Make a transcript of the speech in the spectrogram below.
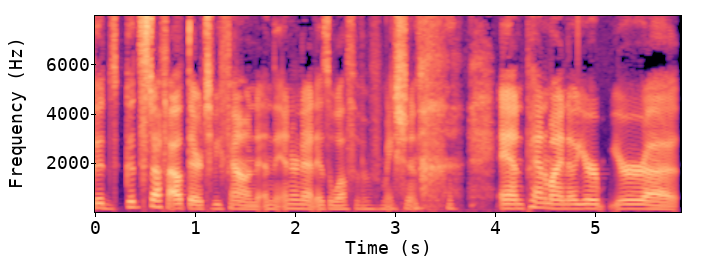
good good stuff out there to be found, and the internet is a wealth of information. and Panama, I know you're you're uh,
